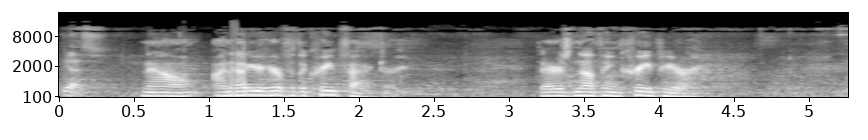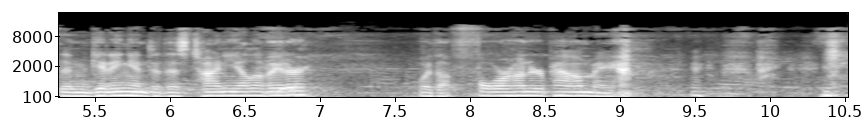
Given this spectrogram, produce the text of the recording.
Yes. now I know you're here for the creep factor. There's nothing creepier than getting into this tiny elevator with a 400 pound man.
